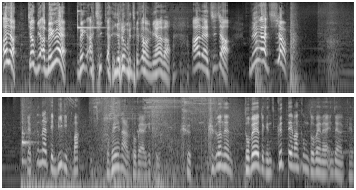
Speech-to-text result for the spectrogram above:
아야! 저 미, 아, 맹회! 맹, 아, 진짜, 여러분, 잠깐만, 미안하다. 아, 내가 진짜, 내가 진짜. 야, 끝날 때 미리 막 도배해놔라, 도배, 알겠지? 그, 그거는 도배해도 괜찮, 그때만큼 도배 내가 인정할게.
